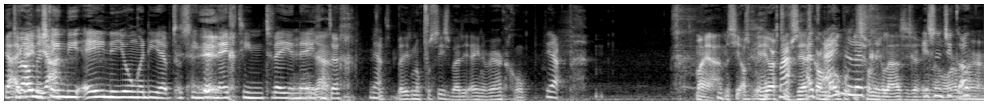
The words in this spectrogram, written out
ja, ik Terwijl weet misschien ja. die ene jongen die je hebt gezien in Eh, 1992... Ja, Dat weet ik nog precies bij die ene werkgroep. ja. Maar ja, misschien als ik me heel erg verzet... kan ik ook wel iets van die relatie zeggen. is hoor, natuurlijk ook... maar-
